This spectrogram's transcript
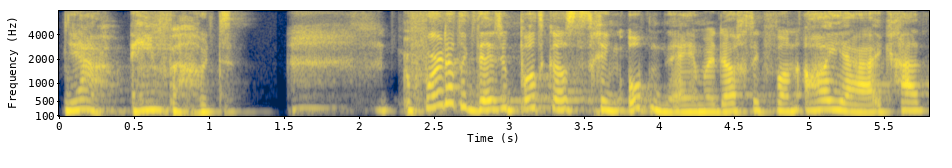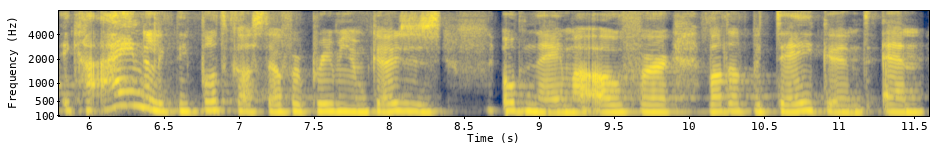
ja, eenvoud. Voordat ik deze podcast ging opnemen, dacht ik van, oh ja, ik ga, ik ga eindelijk die podcast over premium keuzes opnemen, over wat dat betekent. En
